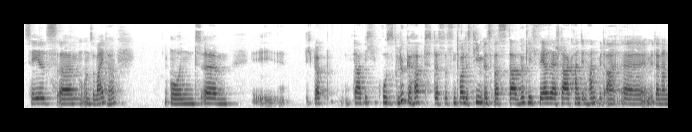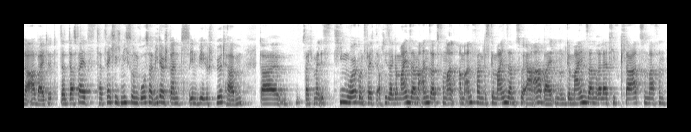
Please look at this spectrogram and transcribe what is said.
Sales ähm, und so weiter. Und ähm, ich glaube, da habe ich großes Glück gehabt, dass es ein tolles Team ist, was da wirklich sehr, sehr stark Hand in Hand mit, äh, miteinander arbeitet. Das war jetzt tatsächlich nicht so ein großer Widerstand, den wir gespürt haben. Da, sag ich mal, ist Teamwork und vielleicht auch dieser gemeinsame Ansatz vom, am Anfang, das gemeinsam zu erarbeiten und gemeinsam relativ klar zu machen,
